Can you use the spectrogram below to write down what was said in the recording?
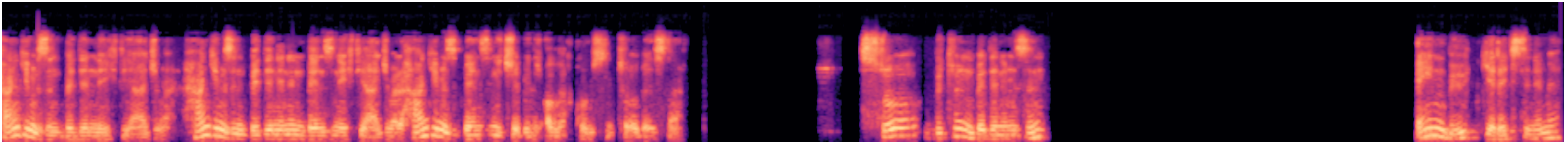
hangimizin bedenine ihtiyacı var? Hangimizin bedeninin benzine ihtiyacı var? Hangimiz benzin içebilir? Allah korusun. Tövbe estağfurullah. Su bütün bedenimizin en büyük gereksinimi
